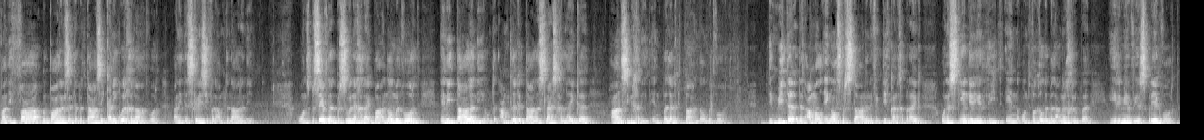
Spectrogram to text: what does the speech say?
want die va bepalingsinterpretasie kan nie oorgelaat word aan die diskresie van amptenare nie. Ons besef dat persone gelyk behandel moet word en nie tale nie omdat amptelike tale slegs gelyke aansien geniet en billik behandel moet word. Die mite dat almal Engels verstaan en effektief kan gebruik, ondersteun deur die elite en ontwikkelde belangegroepe hiermee weerspreek word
